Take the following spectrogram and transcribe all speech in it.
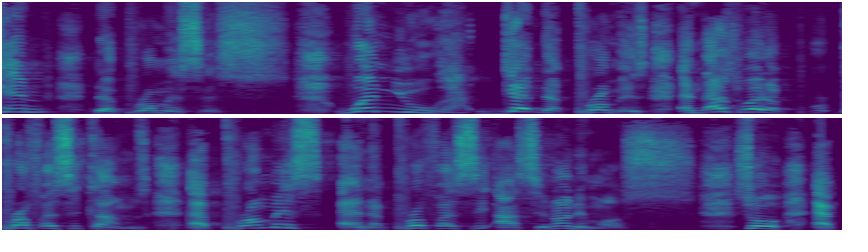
backing the promises. When you get the promise, and that's where the prophecy comes, a promise and a prophecy are synonymous. So uh,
